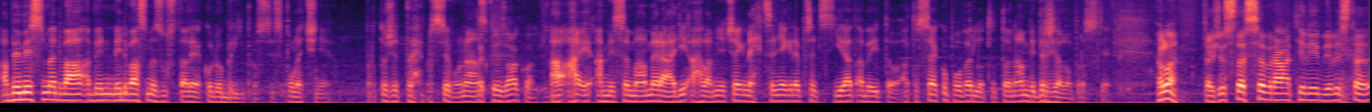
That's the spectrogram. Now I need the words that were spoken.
aby my jsme dva, aby my dva jsme zůstali jako dobrý prostě společně protože to je prostě o nás. Tak to je základ. A, a, a, my se máme rádi a hlavně člověk nechce někde předstírat, aby to. A to se jako povedlo, to, to nám vydrželo prostě. Hele, takže jste se vrátili, byli jste,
